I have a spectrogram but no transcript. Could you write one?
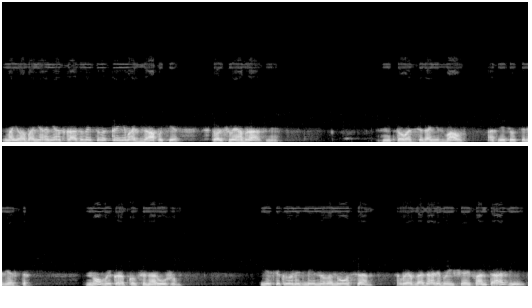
Мое обоняние отказывается воспринимать запахи, столь своеобразные. «Никто вас сюда не звал», — ответил Сильвестр, но выкарабкался наружу. «Если кроме длинного носа вы обладали бы еще и фантазией,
